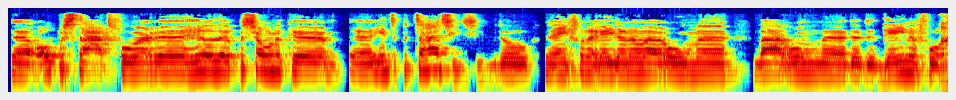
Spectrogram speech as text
uh, open staat voor uh, heel persoonlijke uh, interpretaties. Ik bedoel, een van de redenen waarom, waarom de, de Denen voor,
